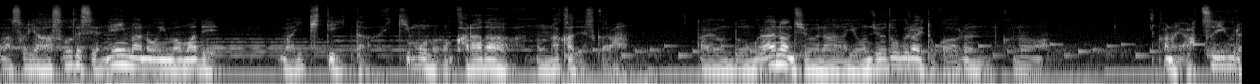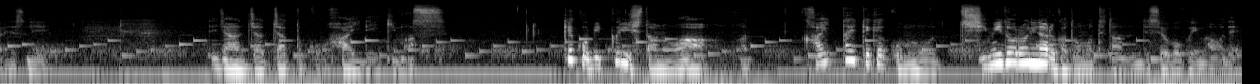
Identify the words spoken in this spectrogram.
まあそりゃそうですよね。今の今まで、まあ、生きていた生き物の体の中ですから体温どんぐらいなんでしょうな。40度ぐらいとかあるんかな。かなり暑いぐらいですね。でじゃあじゃじゃっとこう剥いでいきます。結構びっくりしたのは解体って結構もう血みどろになるかと思ってたんですよ僕今まで。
